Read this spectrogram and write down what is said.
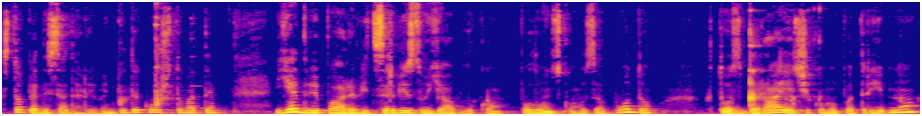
150 гривень буде коштувати. Є дві пари від сервізу яблуко Полонського заводу. Хто збирає чи кому потрібно.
